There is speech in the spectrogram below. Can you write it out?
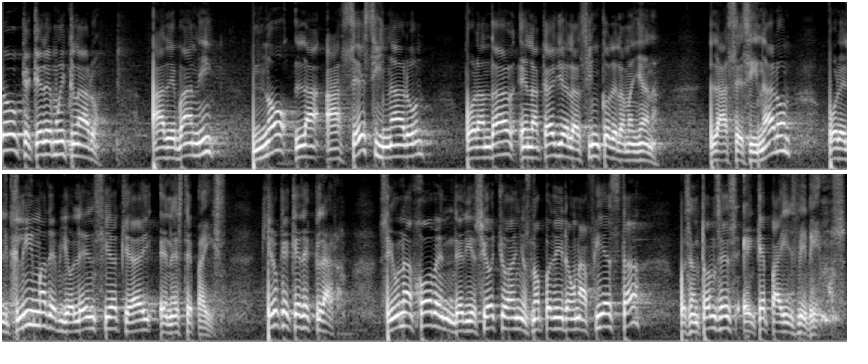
quiero que quede muy claro, a Devani no la asesinaron por andar en la calle a las 5 de la mañana. La asesinaron por el clima de violencia que hay en este país. Quiero que quede claro, si una joven de 18 años no puede ir a una fiesta, pues entonces, ¿en qué país vivimos?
